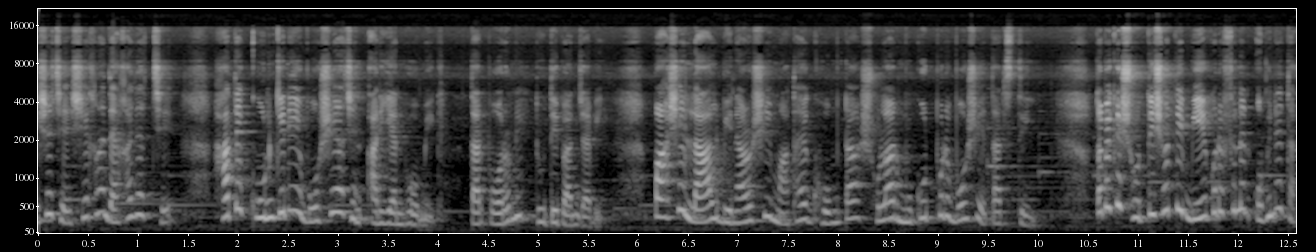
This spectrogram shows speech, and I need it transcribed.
এসেছে, সেখানে দেখা যাচ্ছে হাতে কুনকে নিয়ে বসে আছেন আরিয়ান ভৌমিক, তার পরনে ধুতি পাঞ্জাবি। পাশে লাল বেনারসি মাথায় ঘোমটা সোলার মুকুট পরে বসে তার স্ত্রী। তবে কি সত্যি সত্যি বিয়ে করে ফেলেন অভিনেতা?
